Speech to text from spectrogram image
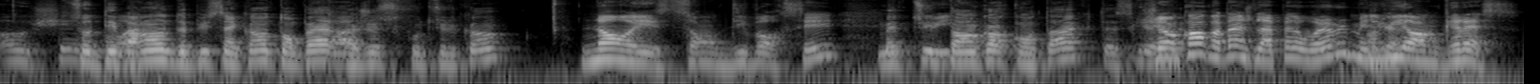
Oh shit. So, tes Ouais. parents, depuis 5 ans, ton père a juste foutu le camp? Non, ils sont divorcés. Mais tu Puis- as encore contact? Est-ce que- J'ai encore contact, je l'appelle whatever, mais Ok. lui est en Grèce.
